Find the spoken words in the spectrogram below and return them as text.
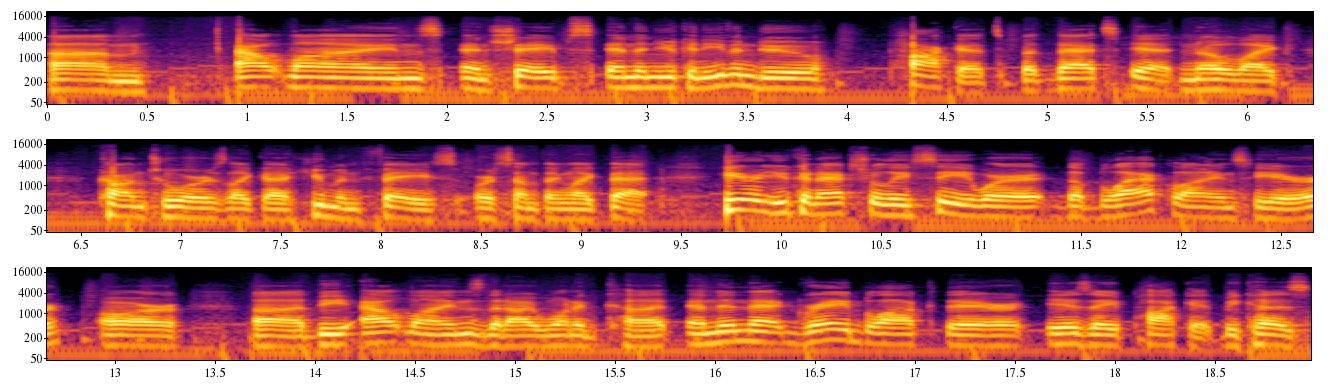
um, outlines and shapes, and then you can even do pockets, but that's it. No like contours like a human face or something like that. Here you can actually see where the black lines here are uh, the outlines that I wanted cut. And then that gray block there is a pocket because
